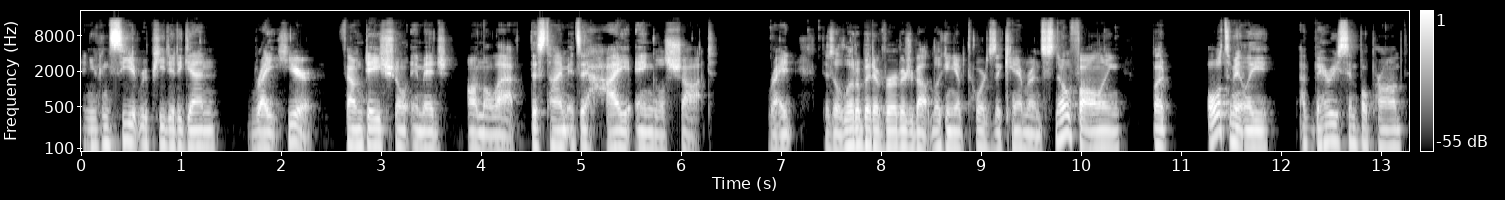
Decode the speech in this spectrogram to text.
And you can see it repeated again right here. Foundational image on the left. This time it's a high angle shot right? There's a little bit of verbiage about looking up towards the camera and snow falling, but ultimately, a very simple prompt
